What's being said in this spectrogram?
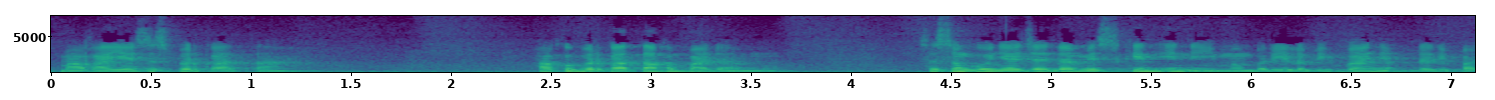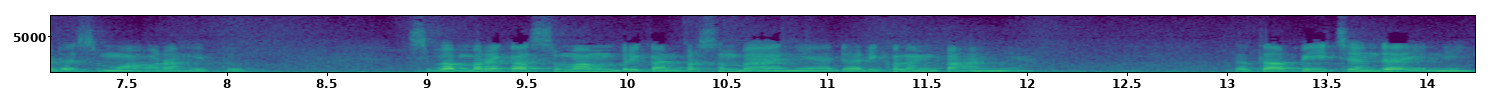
Maka Yesus berkata, Aku berkata kepadamu, sesungguhnya janda miskin ini memberi lebih banyak daripada semua orang itu, sebab mereka semua memberikan persembahannya dari kelimpahannya. Tetapi janda ini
